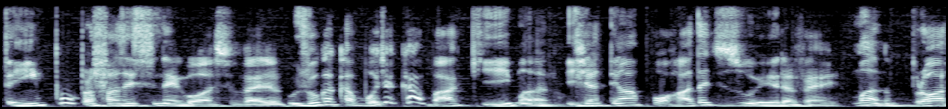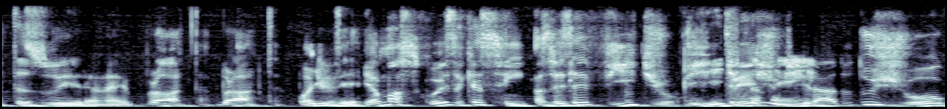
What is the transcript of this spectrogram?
tempo pra fazer esse negócio, velho? O jogo acabou de acabar aqui, mano. E já tem uma porrada de zoeira, velho. Mano, brota zoeira, velho. Brota, brota. Pode ver. E é umas coisas que, assim, assim, às vezes é vídeo. Vídeo trecho também. tirado do jogo.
